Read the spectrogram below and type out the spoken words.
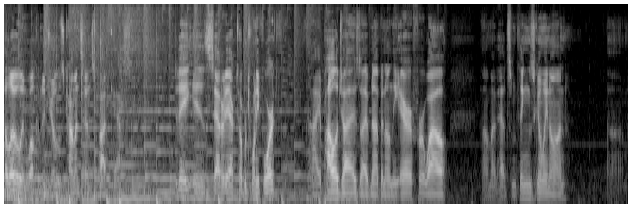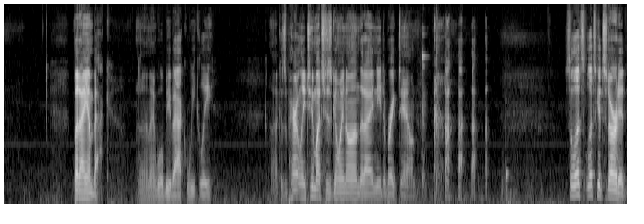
Hello, and welcome to Joe's Common Sense Podcast. Today is Saturday, October 24th. I apologize, I have not been on the air for a while. Um, I've had some things going on. Um, but I am back, and I will be back weekly. Because uh, apparently, too much is going on that I need to break down. so let's let's get started.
